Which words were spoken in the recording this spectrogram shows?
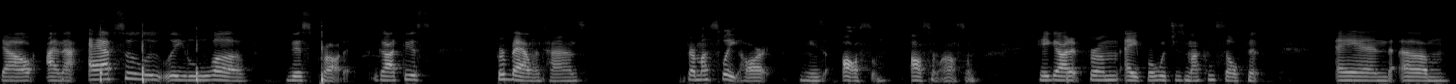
y'all, and I absolutely love this product. Got this for Valentine's from my sweetheart. He's awesome. Awesome, awesome. He got it from April, which is my consultant. And um,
